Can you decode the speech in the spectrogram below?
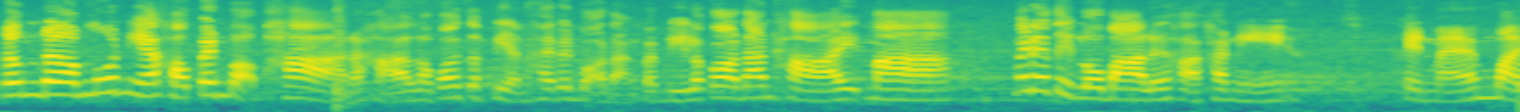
เดิมๆรุ่นนี้เขาเป็นเบาะผ้านะคะเราก็จะเปลี่ยนให้เป็นเบาะหนังแบบนี้ แล้วก็ด้านท้ายมาไม่ได้ติดโลบาร์เลยค่ะคันนี้ เห็นไหมใหม่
